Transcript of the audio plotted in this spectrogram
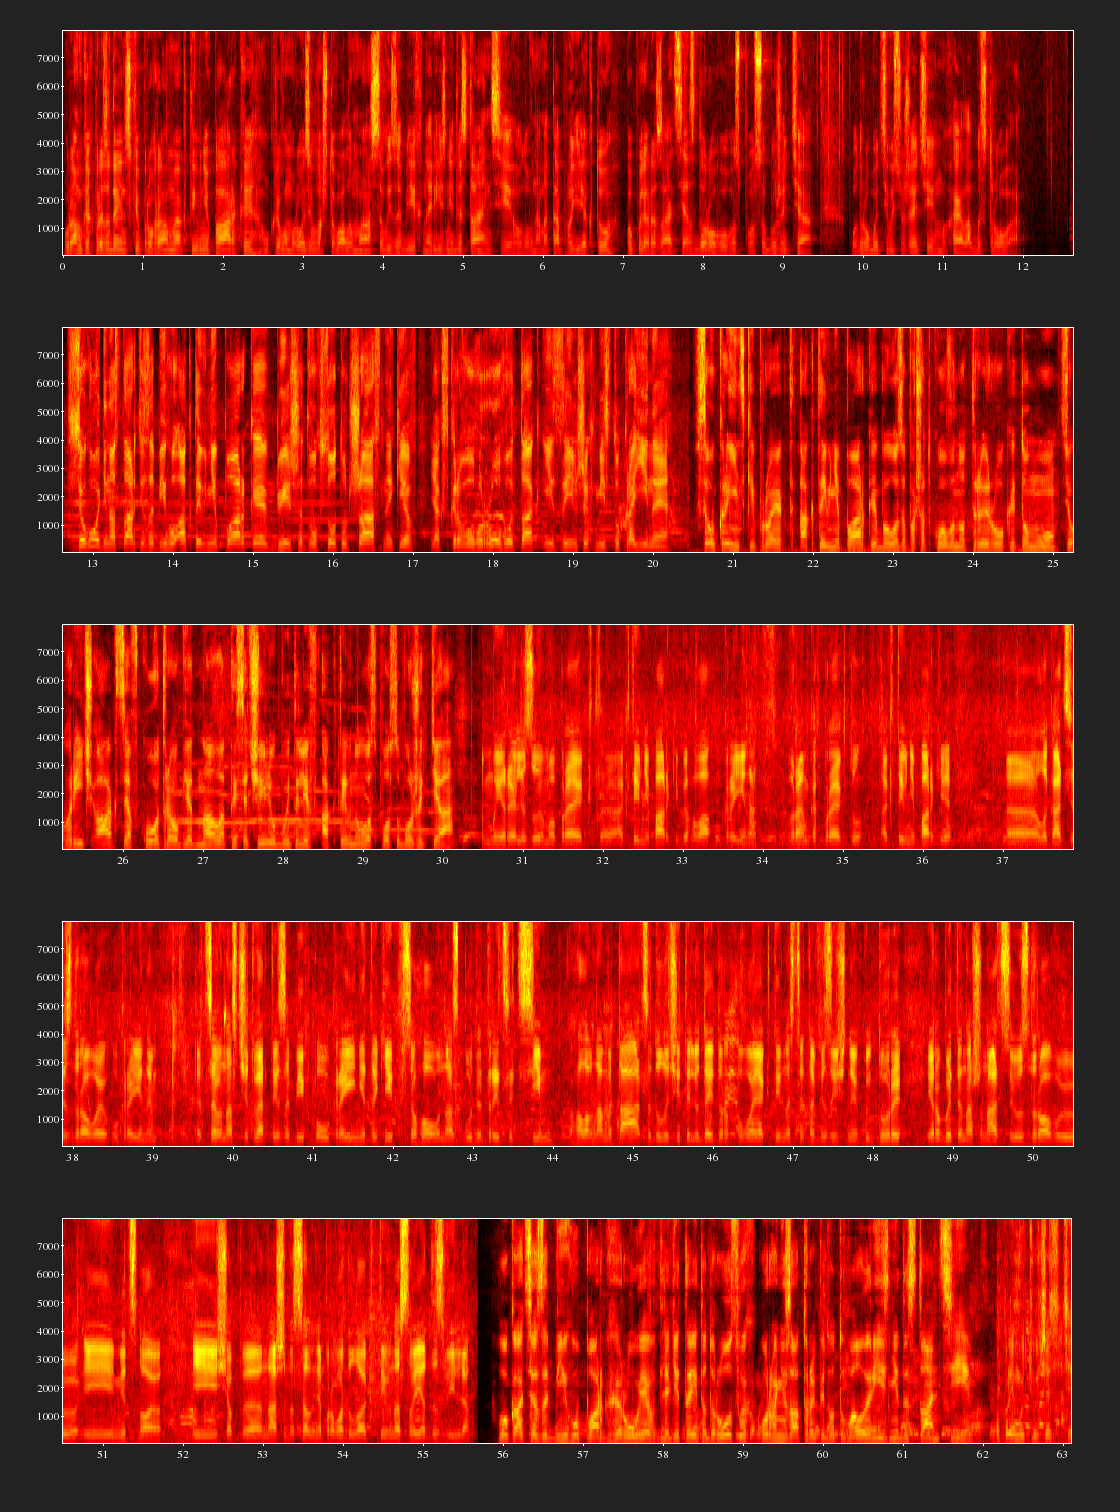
У рамках президентської програми Активні парки у Кривому Розі влаштували масовий забіг на різні дистанції. Головна мета проєкту популяризація здорового способу життя. Подробиці у сюжеті Михайла Бистрова. Сьогодні на старті забігу активні парки більше 200 учасників, як з Кривого Рогу, так і з інших міст України. Всеукраїнський проект Активні парки було започатковано три роки тому. Цьогоріч акція вкотре об'єднала тисячі любителів активного способу життя. Ми реалізуємо проект Активні парки Бігова Україна в рамках проекту Активні парки локації здорової України. Це у нас четвертий забіг по Україні. Таких всього у нас буде 37. Головна мета це долучити людей до рухової активності та фізичної культури і робити нашу націю здоровою і міцною. І щоб е, наше населення проводило активно своє дозвілля. Локація забігу парк героїв для дітей та дорослих. Організатори підготували різні дистанції. Приймуть участь,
